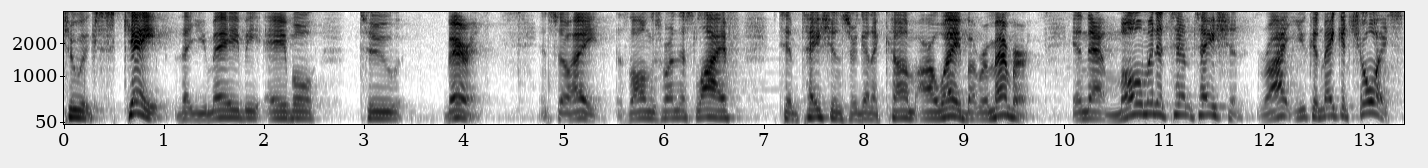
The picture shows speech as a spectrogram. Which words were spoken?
to escape that you may be able to bear it. And so, hey, as long as we're in this life, temptations are going to come our way. But remember, in that moment of temptation, right? You can make a choice.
